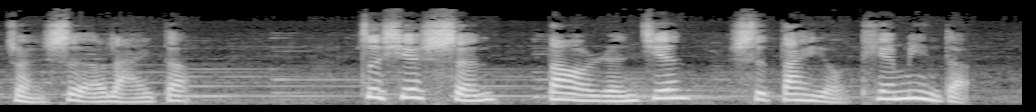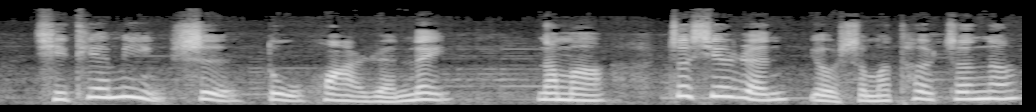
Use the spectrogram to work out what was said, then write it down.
转世而来的，这些神到人间是带有天命的，其天命是度化人类。那么这些人有什么特征呢？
